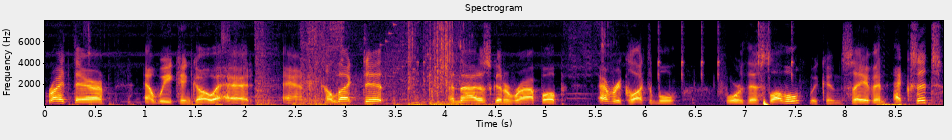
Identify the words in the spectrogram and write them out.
right there, and we can go ahead and collect it. And that is going to wrap up every collectible for this level. We can save and exit.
